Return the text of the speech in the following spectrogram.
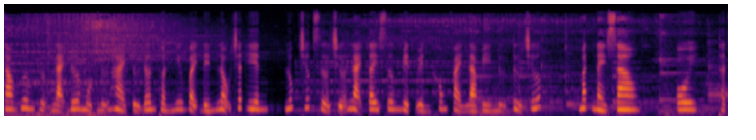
sao vương thượng lại đưa một nữ hài tử đơn thuần như vậy đến lậu chất hiên. Lúc trước sửa chữa lại Tây Sương biệt Uyển không phải là vì nữ tử trước. Mắt này sao? Ôi, thật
